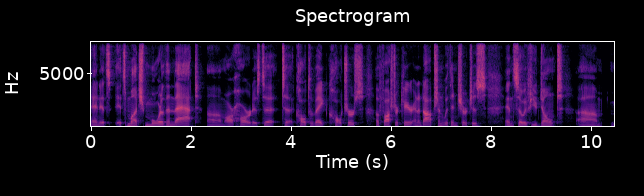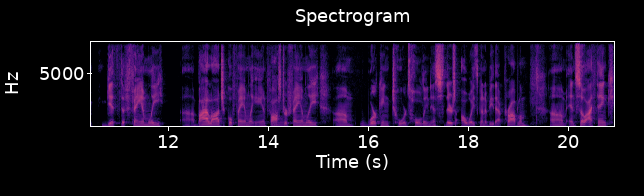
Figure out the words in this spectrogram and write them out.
and it's it's much more than that. Um, our heart is to to cultivate cultures of foster care and adoption within churches, and so if you don't um, get the family uh, biological family and foster family um, working towards holiness. There's always going to be that problem. Um, and so I think,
